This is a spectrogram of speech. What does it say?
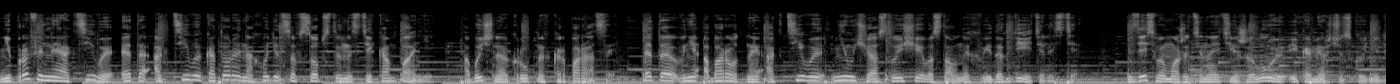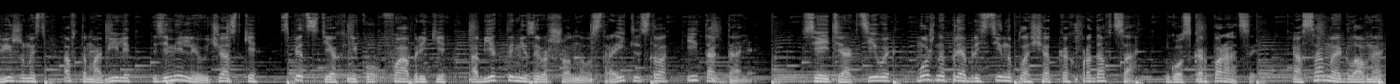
непрофильные активы – это активы, которые находятся в собственности компании, обычно крупных корпораций. Это внеоборотные активы, не участвующие в основных видах деятельности. Здесь вы можете найти жилую и коммерческую недвижимость, автомобили, земельные участки, спецтехнику, фабрики, объекты незавершенного строительства и так далее. Все эти активы можно приобрести на площадках продавца, госкорпораций. А самое главное,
